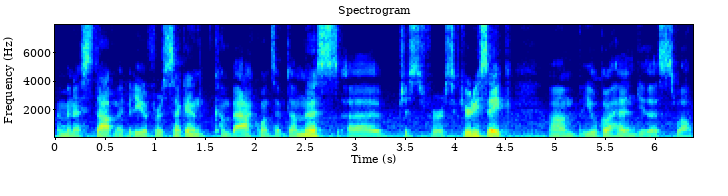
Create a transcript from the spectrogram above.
I'm going to stop my video for a second, come back once I've done this, uh, just for security sake um, but you'll go ahead and do this as well.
